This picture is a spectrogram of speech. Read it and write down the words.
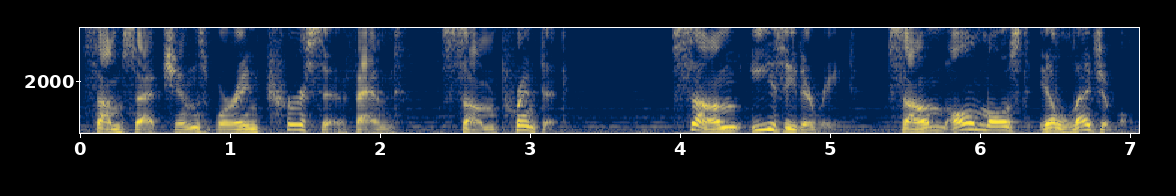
Some sections were in cursive and some printed, some easy to read, some almost illegible.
